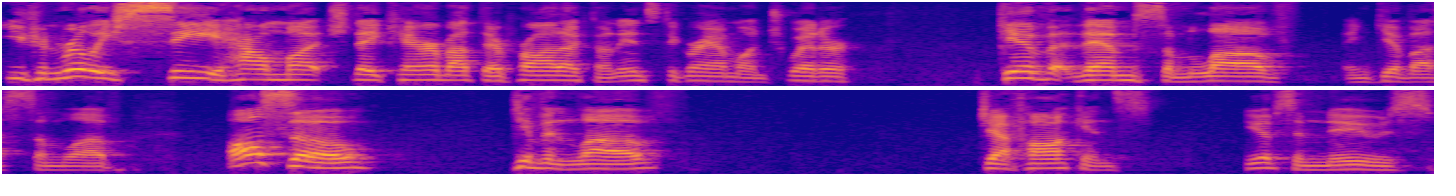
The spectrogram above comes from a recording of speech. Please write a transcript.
you can really see how much they care about their product on Instagram, on Twitter. Give them some love and give us some love. Also, giving love, Jeff Hawkins, you have some news.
